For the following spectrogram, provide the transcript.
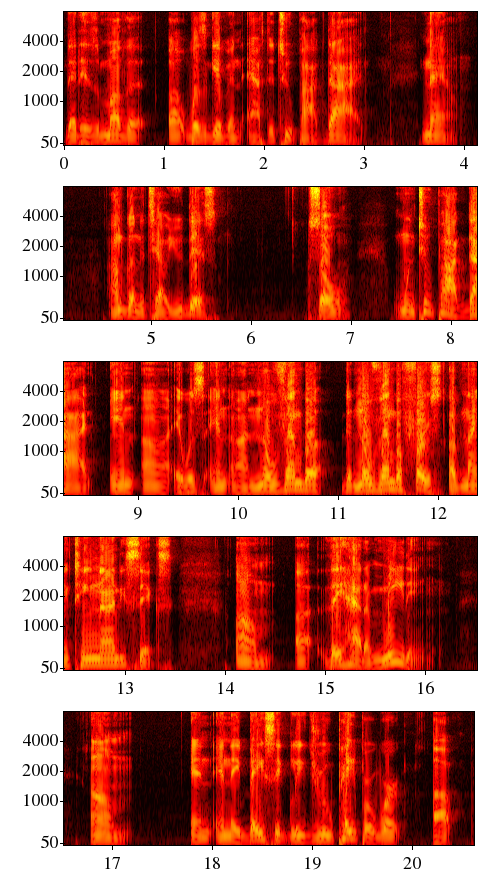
that his mother uh, was given after Tupac died. Now, I'm going to tell you this. So, when Tupac died in, uh, it was in uh, November, the November 1st of 1996, um, uh, they had a meeting, um, and and they basically drew paperwork up,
